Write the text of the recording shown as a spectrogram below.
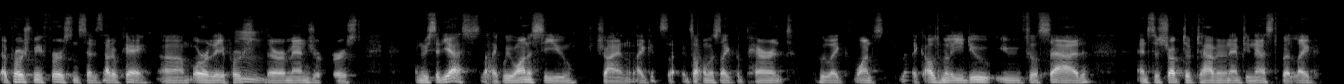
approached me first and said, "Is that okay?" Um, or they approached mm. their manager first, and we said, "Yes." Like we want to see you shine. Like it's it's almost like the parent who like wants like ultimately you do you feel sad and it's disruptive to have an empty nest but like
